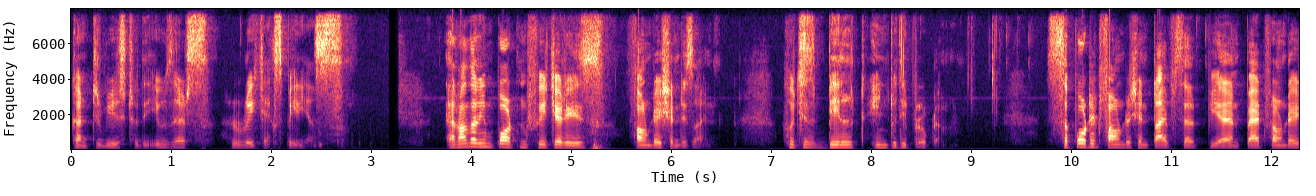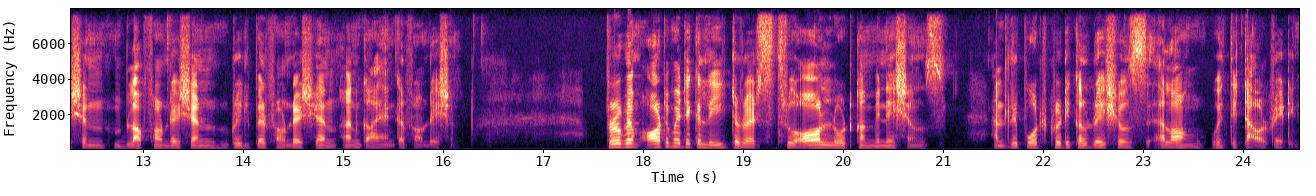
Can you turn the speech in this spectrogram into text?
contributes to the user's rich experience. Another important feature is foundation design, which is built into the program. Supported foundation types are pier and pad foundation, block foundation, drill pier foundation, and guy anchor foundation. Program automatically iterates through all load combinations and report critical ratios along with the tower rating.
